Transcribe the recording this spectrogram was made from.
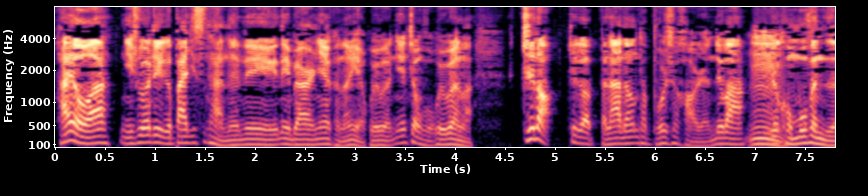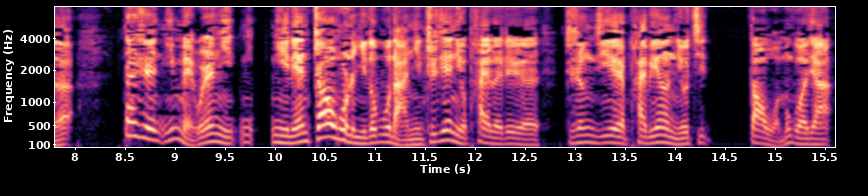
还有啊，你说这个巴基斯坦的那那边，人家可能也会问，人家政府会问了，知道这个本拉登他不是好人，对吧？嗯是恐怖分子。但是你美国人，你你你连招呼的你都不打，你直接你就派了这个直升机派兵，你就进到我们国家，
